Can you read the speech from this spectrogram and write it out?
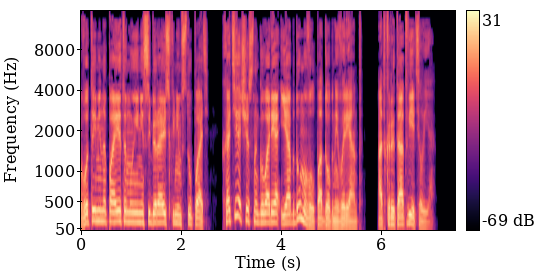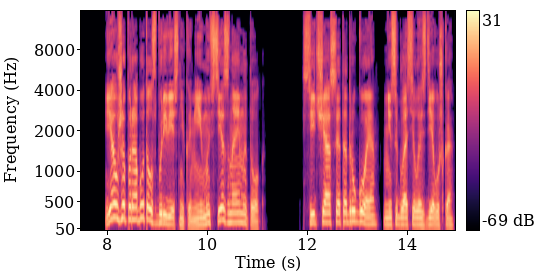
Вот именно поэтому и не собираюсь к ним вступать. Хотя, честно говоря, и обдумывал подобный вариант. Открыто ответил я. Я уже поработал с буревестниками, и мы все знаем итог. Сейчас это другое, не согласилась девушка.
